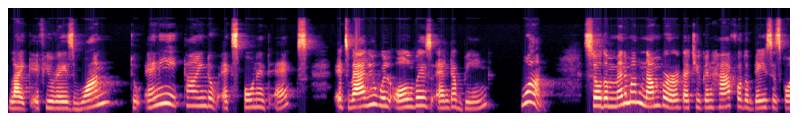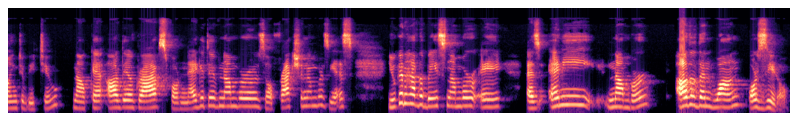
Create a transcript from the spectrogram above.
like if you raise 1 to any kind of exponent x, its value will always end up being 1. So the minimum number that you can have for the base is going to be 2. Now, are there graphs for negative numbers or fraction numbers? Yes. You can have the base number a as any number other than 1 or 0,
